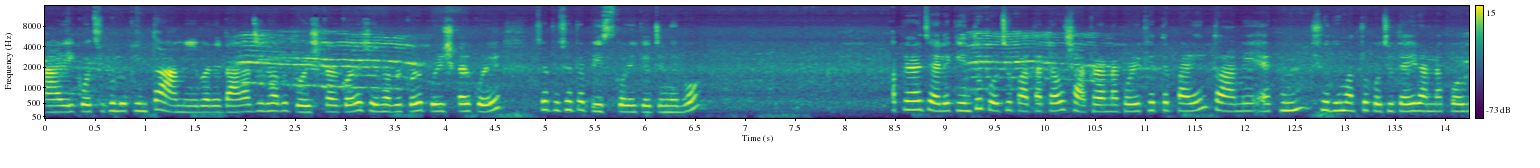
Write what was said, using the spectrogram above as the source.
আর এই কচুগুলো কিন্তু আমি এবারে দাঁড়া যেভাবে পরিষ্কার করে, সেভাবে করে পরিষ্কার করে ছোটো ছোটো পিস করে কেটে নেব। আপনারা চাইলে কিন্তু কচু পাতাটাও শাক রান্না করে খেতে পারেন। তো আমি এখন শুধুমাত্র কচুটাই রান্না করব,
